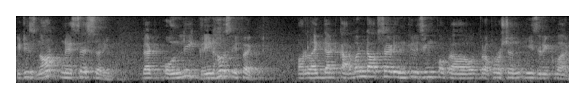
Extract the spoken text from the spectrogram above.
it is not necessary that only greenhouse effect or like that carbon dioxide increasing uh, proportion is required.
